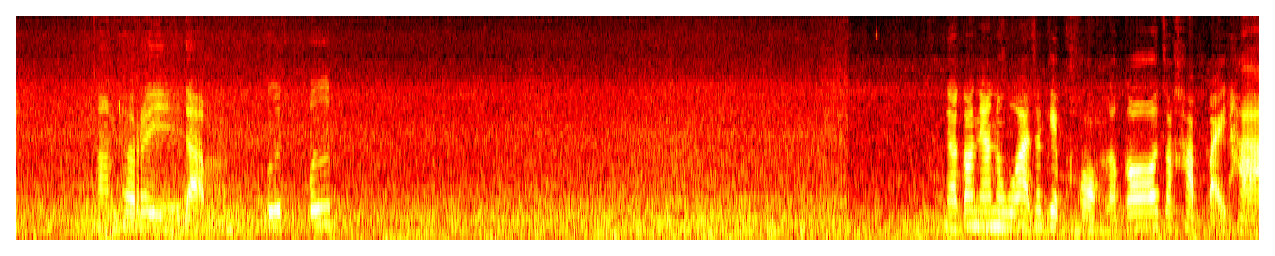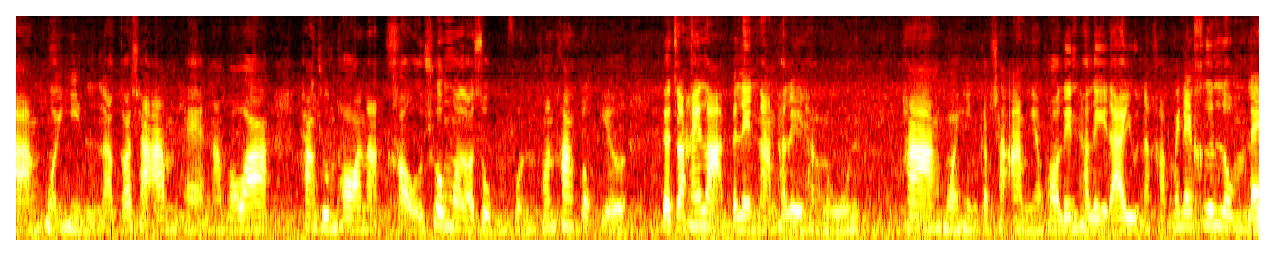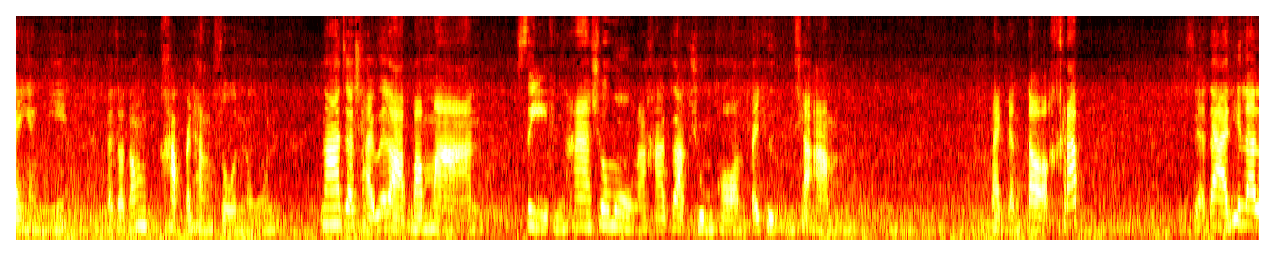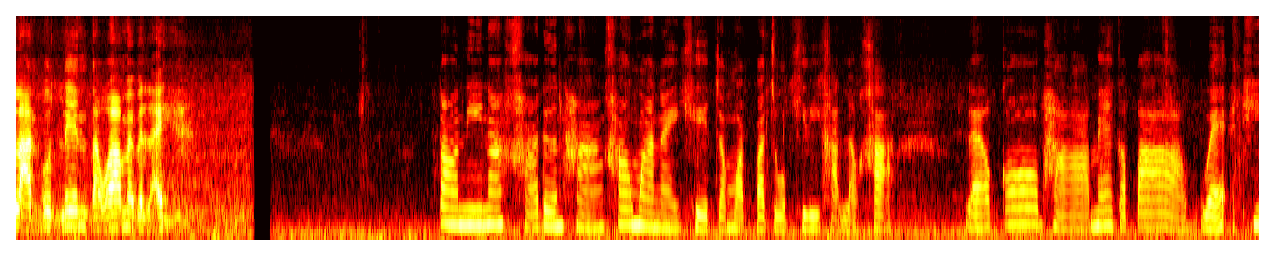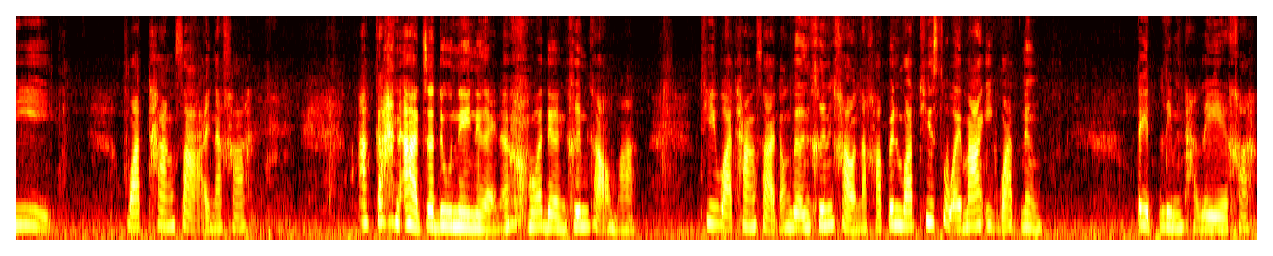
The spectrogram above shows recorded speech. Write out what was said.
น้ำทะเลดำปืดปืดเดี๋ยวตอนนี้หนูอาจจะเก็บของแล้วก็จะขับไปทางหัวหินแล้วก็ชะอำแทนนะ เพราะว่าทางชุมพรอะ เขาช่วงมรสุมฝนค่อนข้างตกเยอะ เดี๋ยวจะให้หลานไปเล่นน้ำทะเลทางนู้น ทางหัวหินกับชะอำยังพอเล่นทะเลได้อยู่นะครับ ไม่ได้ขึ้นลมแรงอย่างนี้แต่จะต้องขับไปทางโซนนู้น น่าจะใช้เวลาประมาณ 4-5 ชั่วโมงนะคะ จากชุมพรไปถึงชะอำไปกันต่อครับ เสียดายที่ละหลานอดเล่นแต่ว่าไม่เป็นไร ตอนนี้นะคะเดินทางเข้ามาในเขตจังหวัดประจวบคีรีขันธ์แล้วค่ะ แล้วก็พาแม่กับป้าแวะที่ วัดทางสายนะคะ อาการอาจจะดูเหนื่อยๆนะเพราะว่าเดินขึ้นเขามา ที่วัดทางสายต้องเดินขึ้นเขานะคะ เป็นวัดที่สวยมากอีกวัดหนึ่ง ติดริมทะเลค่ะ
